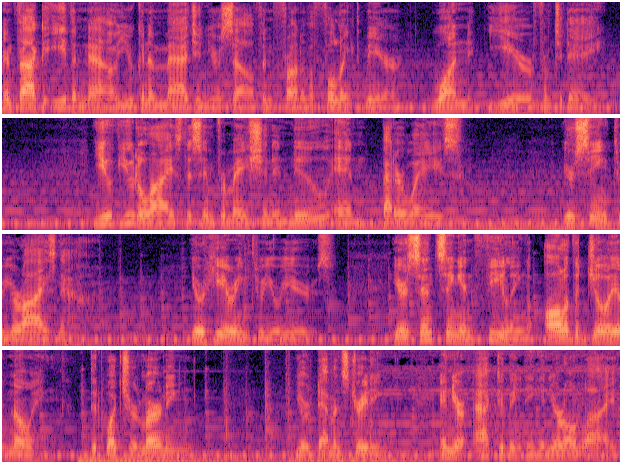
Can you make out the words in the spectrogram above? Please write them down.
In fact, even now, you can imagine yourself in front of a full length mirror one year from today. You've utilized this information in new and better ways. You're seeing through your eyes now. You're hearing through your ears. You're sensing and feeling all of the joy of knowing that what you're learning, you're demonstrating, and you're activating in your own life.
